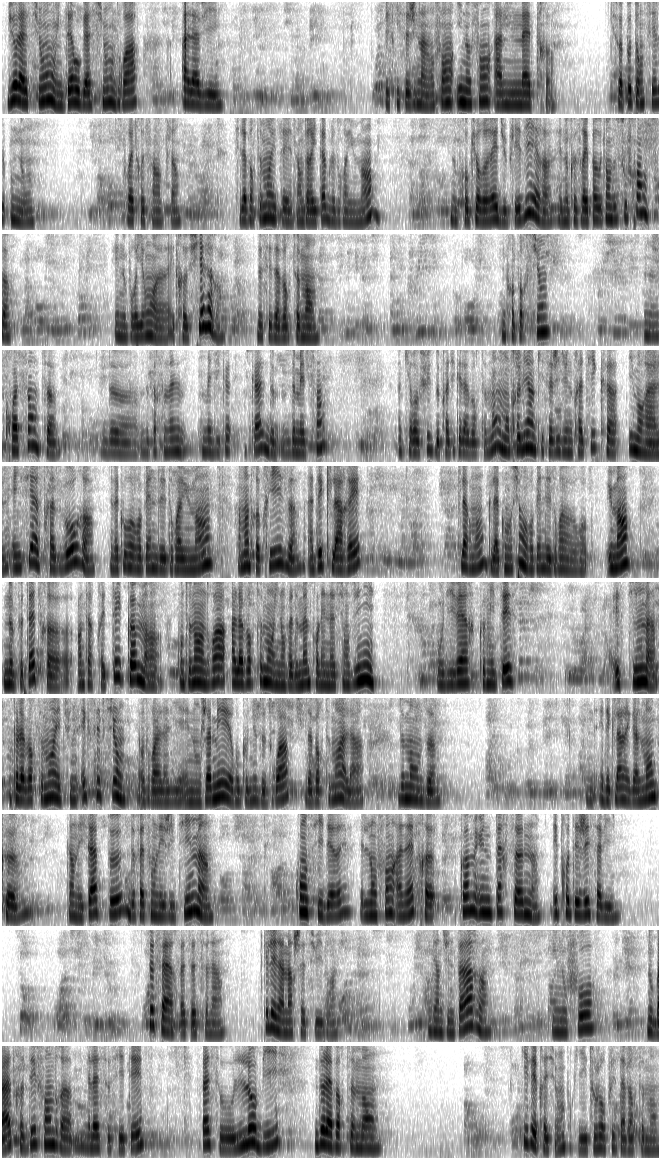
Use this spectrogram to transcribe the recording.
violation ou une dérogation au droit à la vie, puisqu'il s'agit d'un enfant innocent à naître, qu'il soit potentiel ou non. Pour être simple, si l'avortement était un véritable droit humain, nous procurerait du plaisir et ne causerait pas autant de souffrance. Et nous pourrions euh, être fiers de ces avortements. Une proportion croissante de, personnel médical, de, médecins qui refusent de pratiquer l'avortement montre bien qu'il s'agit d'une pratique immorale. Et ici, à Strasbourg, la Cour européenne des droits humains, à maintes reprises, a déclaré clairement que la Convention européenne des droits humains ne peut être euh, interprétée comme contenant un droit à l'avortement. Il en va de même pour les Nations unies, où divers comités estiment que l'avortement est une exception au droit à la vie et n'ont jamais reconnu de droit d'avortement à la demande. Et déclarent également qu'un État peut, de façon légitime, considérer l'enfant à naître comme une personne et protéger sa vie. Que faire face à cela? Quelle est la marche à suivre? Bien d'une part, il nous faut nous battre, défendre la société face au lobby de l'avortement qui fait pression pour qu'il y ait toujours plus d'avortements.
